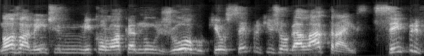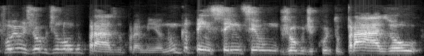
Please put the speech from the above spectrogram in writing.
novamente me coloca no jogo que eu sempre quis jogar lá atrás. Sempre foi um jogo de longo prazo para mim. Eu nunca pensei em ser um jogo de curto prazo ou,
